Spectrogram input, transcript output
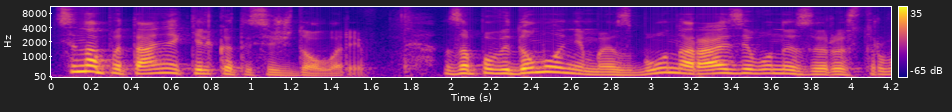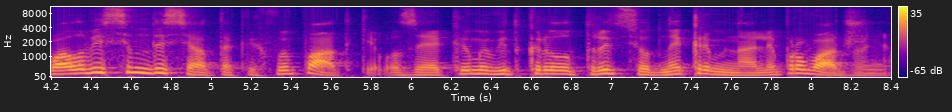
Ціна питання кілька тисяч доларів. За повідомленнями СБУ, наразі вони зареєстрували 80 таких випадків, за якими відкрили 31 кримінальне провадження.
